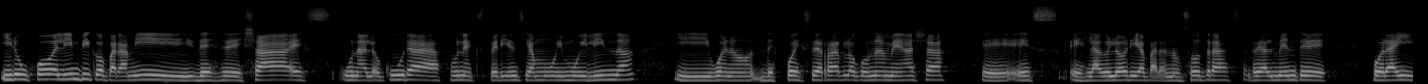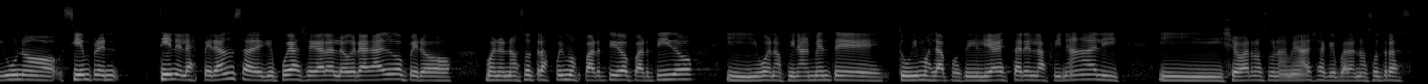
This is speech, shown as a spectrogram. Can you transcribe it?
ir a un Juego Olímpico para mí desde ya es una locura, fue una experiencia muy, muy linda y bueno, después cerrarlo con una medalla eh, es, es la gloria para nosotras. Realmente por ahí uno siempre tiene la esperanza de que pueda llegar a lograr algo, pero bueno, nosotras fuimos partido a partido y bueno, finalmente tuvimos la posibilidad de estar en la final y, y llevarnos una medalla que para nosotras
